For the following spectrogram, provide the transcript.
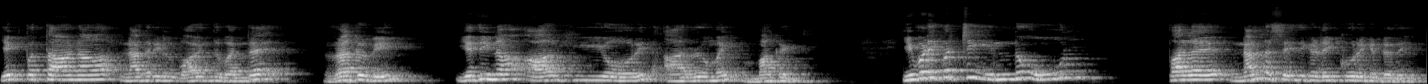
எக்பத்தானா நகரில் வாழ்ந்து வந்த ரகுவின் எதினா ஆகியோரின் அருமை மகள். இவளை பற்றி இந்நூல் பல நல்ல செய்திகளை கூறுகின்றது.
